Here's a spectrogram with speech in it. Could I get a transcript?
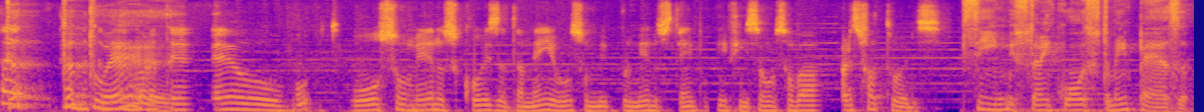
É, tanto é. Agora até eu, eu ouço menos coisa também, eu ouço por menos tempo. Enfim, são, são vários fatores. Sim, isso também, isso também pesa.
